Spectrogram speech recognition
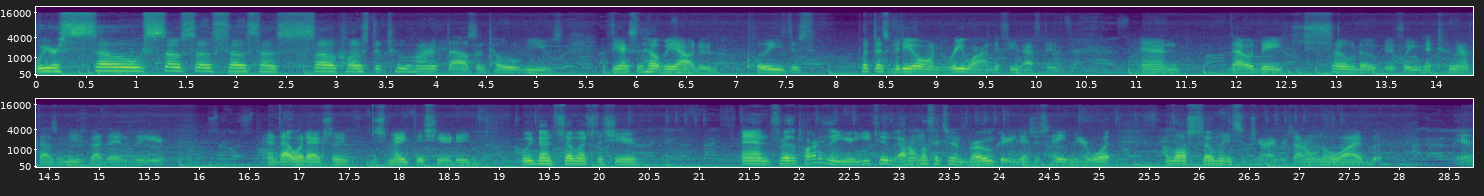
we are so, so, so, so, so, so close to 200,000 total views. If you guys can help me out, dude, please just put this video on rewind if you have to. And that would be so dope if we can hit 200,000 views by the end of the year. And that would actually just make this year, dude. We've done so much this year. And for the part of the year, YouTube, I don't know if it's been broke or you guys just hate me or what. I've lost so many subscribers. I don't know why, but yeah,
